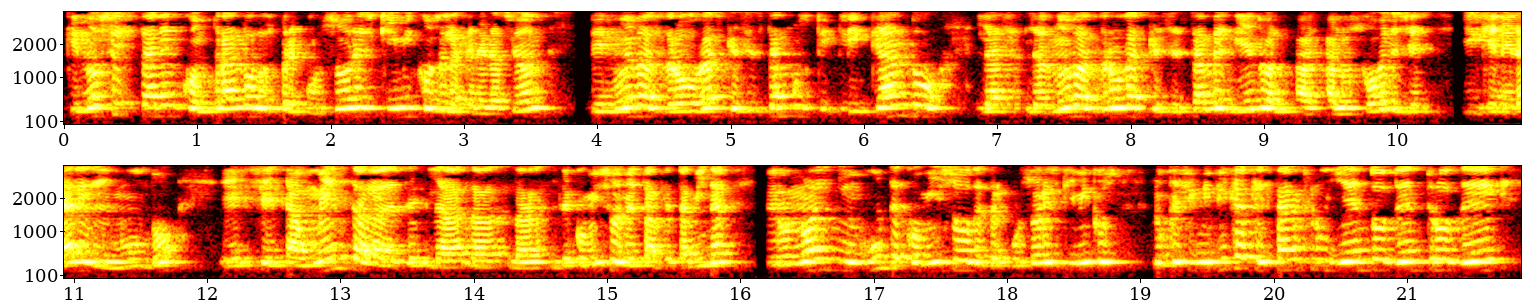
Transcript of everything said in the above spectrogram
que no se están encontrando los precursores químicos de la generación de nuevas drogas, que se están multiplicando las, las nuevas drogas que se están vendiendo a, los jóvenes y en, general en el mundo. Eh, se aumenta la, el decomiso de metanfetaminas, pero no hay ningún decomiso de precursores químicos, lo que significa que están fluyendo dentro de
